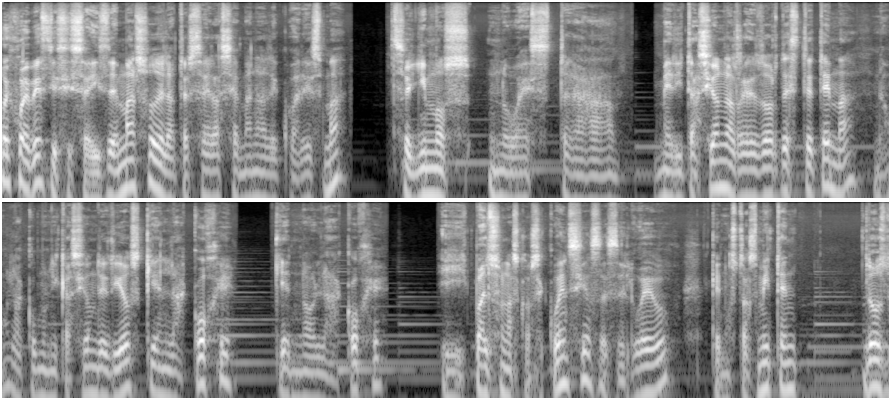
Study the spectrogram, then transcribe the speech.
Hoy jueves 16 de marzo de la tercera semana de Cuaresma, seguimos nuestra meditación alrededor de este tema, ¿no? la comunicación de Dios, quién la acoge, quién no la acoge, y cuáles son las consecuencias, desde luego, que nos transmiten los,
